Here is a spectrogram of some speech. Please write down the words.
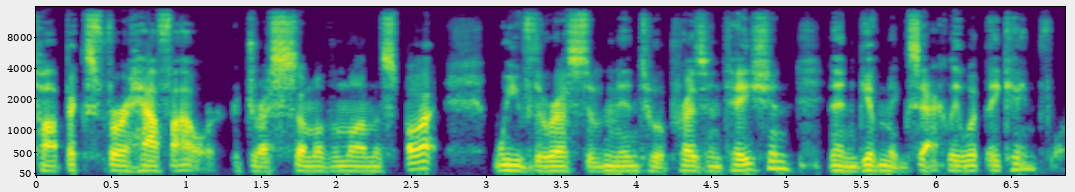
topics for a half hour, address some of them on the spot, weave the rest of them into a presentation, then give them exactly what they came for.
